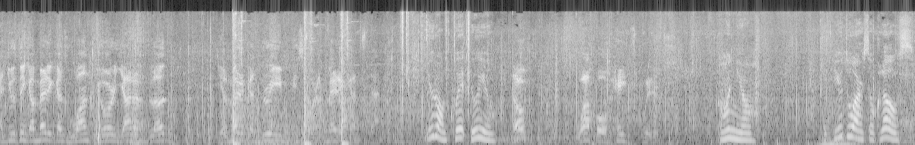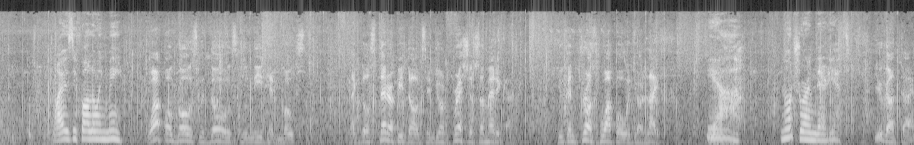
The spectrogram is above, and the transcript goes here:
And you think Americans want your Yaran blood? The American dream is for Americans, Dani. You don't quit, do you? Nope. Guapo hates quitters. Coño. If you two are so close, why is he following me? Guapo goes with those who need him most. Like those therapy dogs in your precious America. You can trust Guapo with your life. Yeah. Not sure I'm there yet. You got time.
